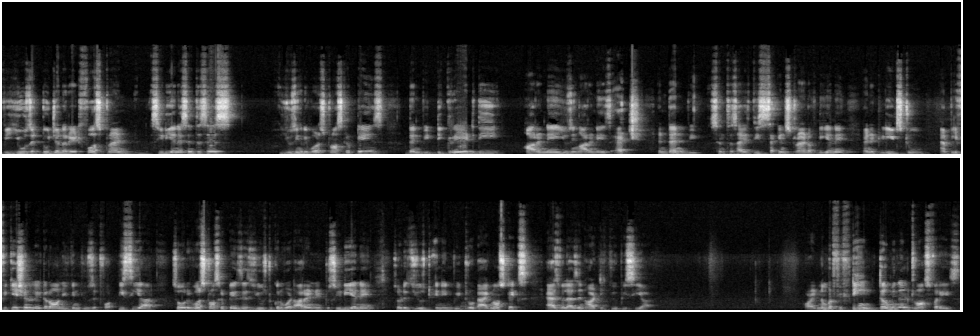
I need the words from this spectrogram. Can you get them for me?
we use it to generate first strand cDNA synthesis using reverse transcriptase. Then we degrade the RNA using RNase H and then we synthesize the second strand of DNA and it leads to amplification. Later on you can use it for PCR so reverse transcriptase is used to convert RNA to cDNA so it is used in in vitro diagnostics as well as in RT-qPCR alright number 15 terminal transferase.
